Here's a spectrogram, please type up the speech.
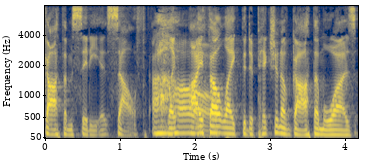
Gotham City itself. Like I oh. felt like the depiction of Gotham was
